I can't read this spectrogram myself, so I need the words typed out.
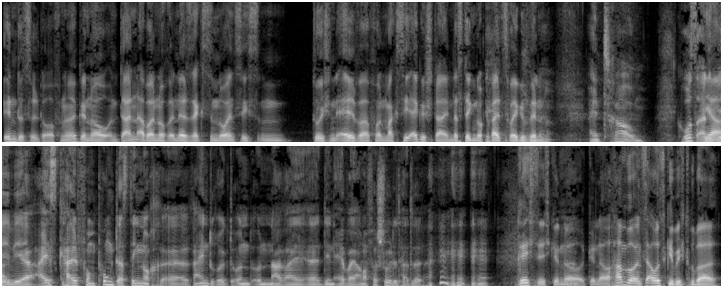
in Düsseldorf, ne? Genau. Und dann aber noch in der 96. durch einen Elver von Maxi Eggestein das Ding noch 3-2 gewinnen. Ein Traum. Großartig, ja. wie, wie er eiskalt vom Punkt das Ding noch äh, reindrückt und, und Narai äh, den Elfer ja auch noch verschuldet hatte. Richtig, genau, genau. Haben wir uns ausgiebig drüber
